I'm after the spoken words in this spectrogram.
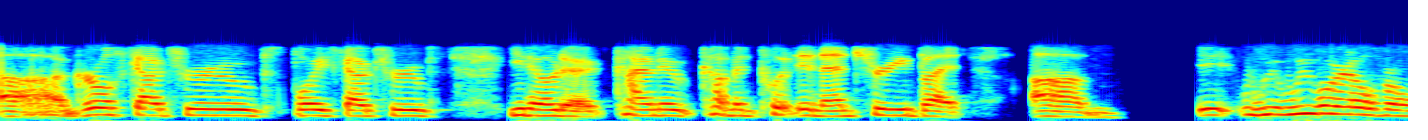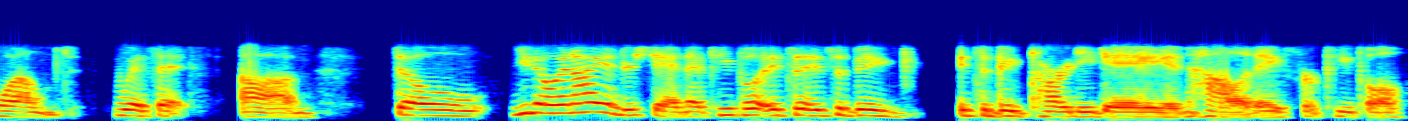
uh, Girl Scout troops, Boy Scout troops, you know, to kind of come and put an entry, but um, it, we, we weren't overwhelmed with it. Um, so, you know, and I understand that people, it's a, it's a big, it's a big party day and holiday for people.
